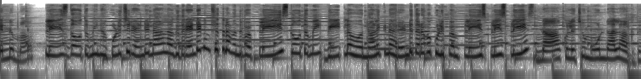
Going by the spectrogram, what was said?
என்னம்மா? ப்ளீஸ் கௌதமி நான் குளிச்சு ரெண்டு நாள் ஆகுது. ரெண்டு நிமிஷத்துல வந்துருவேன். ப்ளீஸ் கௌதமி. வீட்ல ஒரு நாளைக்கு நான் ரெண்டு தடவை குளிப்பேன். ப்ளீஸ் ப்ளீஸ் ப்ளீஸ் நான் குளிச்சு மூணு நாள் ஆகுது.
